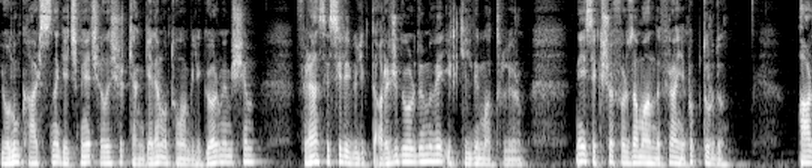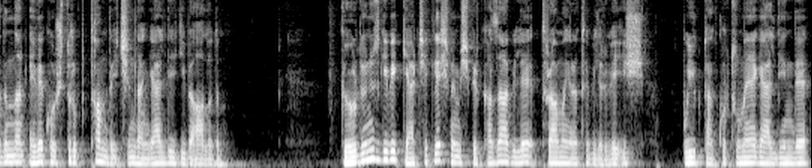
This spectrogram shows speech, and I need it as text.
Yolun karşısına geçmeye çalışırken gelen otomobili görmemişim. Fren sesiyle birlikte aracı gördüğümü ve irkildiğimi hatırlıyorum. Neyse ki şoför zamanında fren yapıp durdu. Ardından eve koşturup tam da içimden geldiği gibi ağladım. Gördüğünüz gibi gerçekleşmemiş bir kaza bile travma yaratabilir ve iş bu yükten kurtulmaya geldiğinde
